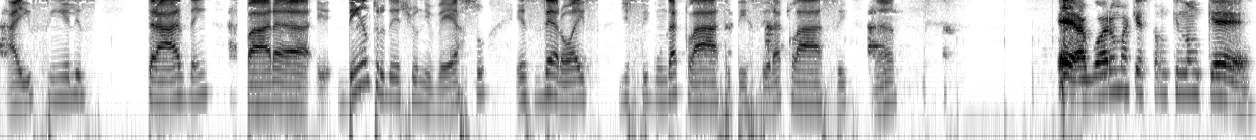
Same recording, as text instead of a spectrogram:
aí sim eles trazem para dentro deste universo esses heróis de segunda classe, terceira classe, né? É, agora uma questão que não quer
